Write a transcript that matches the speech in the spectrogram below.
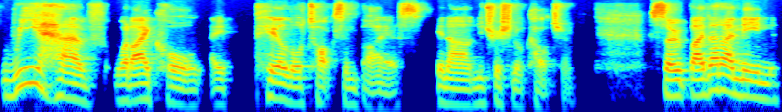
We have what I call a pill or toxin bias in our nutritional culture. So, by that I mean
